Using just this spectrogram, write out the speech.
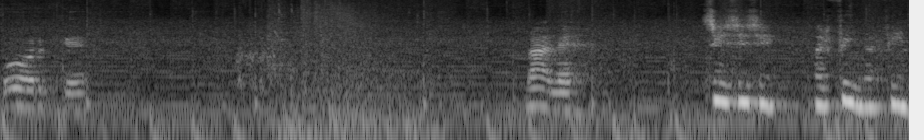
porque... Vale. Sí, sí, sí. Al fin, al fin.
